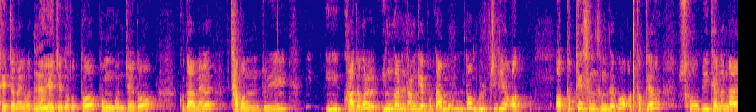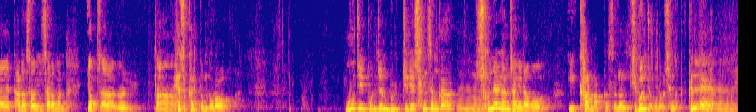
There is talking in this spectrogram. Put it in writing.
됐잖아요. 네. 노예제도부터 봉건제도 그 다음에 자본주의 이 과정을 인간관계보다도 물질이 어, 어떻게 생성되고 어떻게 소비되느냐에 따라서 이 사람은 역사를 아. 해석할 정도로 우주 본질은 물질의 생성과 음. 소멸 현상이라고 이 칼마크스는 기본적으로 생각. 근데 네.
